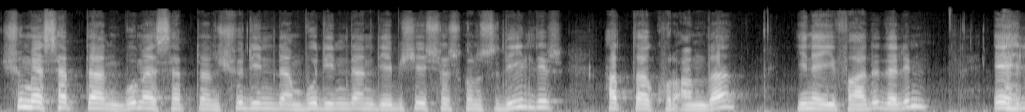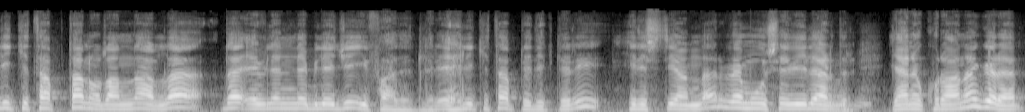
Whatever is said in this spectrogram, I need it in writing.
Şu mezhepten, bu mezhepten, şu dinden, bu dinden diye bir şey söz konusu değildir. Hatta Kur'an'da yine ifade edelim ehli kitaptan olanlarla da evlenilebileceği ifade edilir. Ehli kitap dedikleri Hristiyanlar ve Musevilerdir. Yani Kur'an'a göre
